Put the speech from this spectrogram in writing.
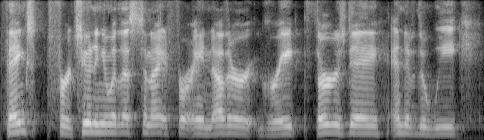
Thanks for tuning in with us tonight for another great Thursday, end of the week,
